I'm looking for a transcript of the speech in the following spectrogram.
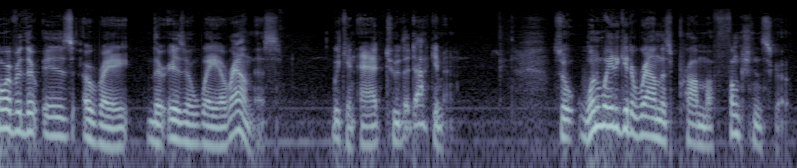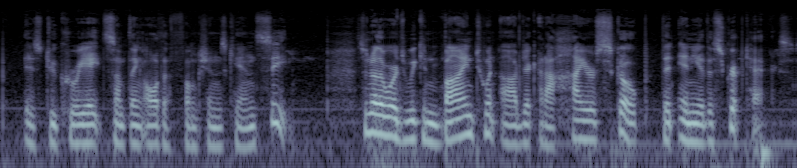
However, there is a way, there is a way around this. We can add to the document. So one way to get around this problem of function scope is to create something all the functions can see. So in other words, we can bind to an object at a higher scope than any of the script tags.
